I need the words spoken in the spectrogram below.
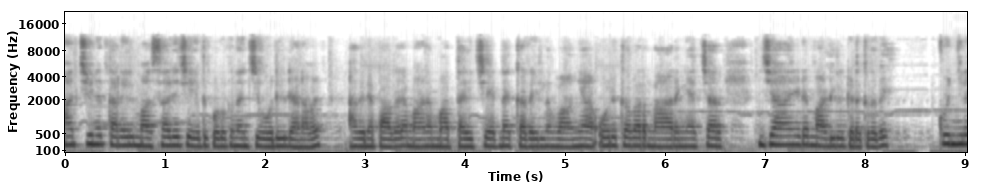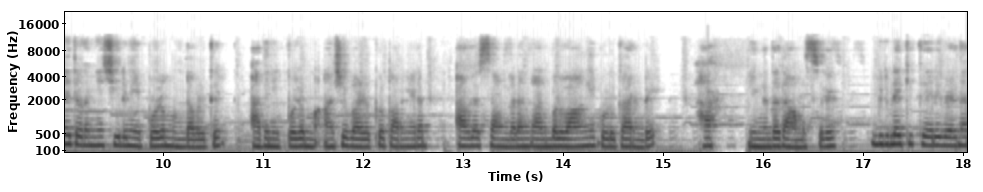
അച്ഛന് തലയിൽ മസാജ് ചെയ്ത് കൊടുക്കുന്ന ജോലിയിലാണ് അവൾ. അതിന് പകരമാണ് മത്തായി ചേട്ടന്റെ കടയിൽ നിന്ന് വാങ്ങിയ ഒരു കവർ നാരങ്ങാച്ചാർ ജാനിയുടെ മടിയിൽ കിടക്കുന്നത്. കുഞ്ഞിലെ തുടങ്ങിയ ശീലം ഇപ്പോഴും ഉണ്ട് അവൾക്ക്. അതിനിപ്പോഴും ആശു വഴക്ക് പറഞ്ഞാലും അവളെ സങ്കടം കാണുമ്പോൾ വാങ്ങി കൊടുക്കാറുണ്ട്. ഹ ഇന്നത്തെ താമസിച്ചത്. വീട്ടിലേക്ക് കയറി വരുന്ന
